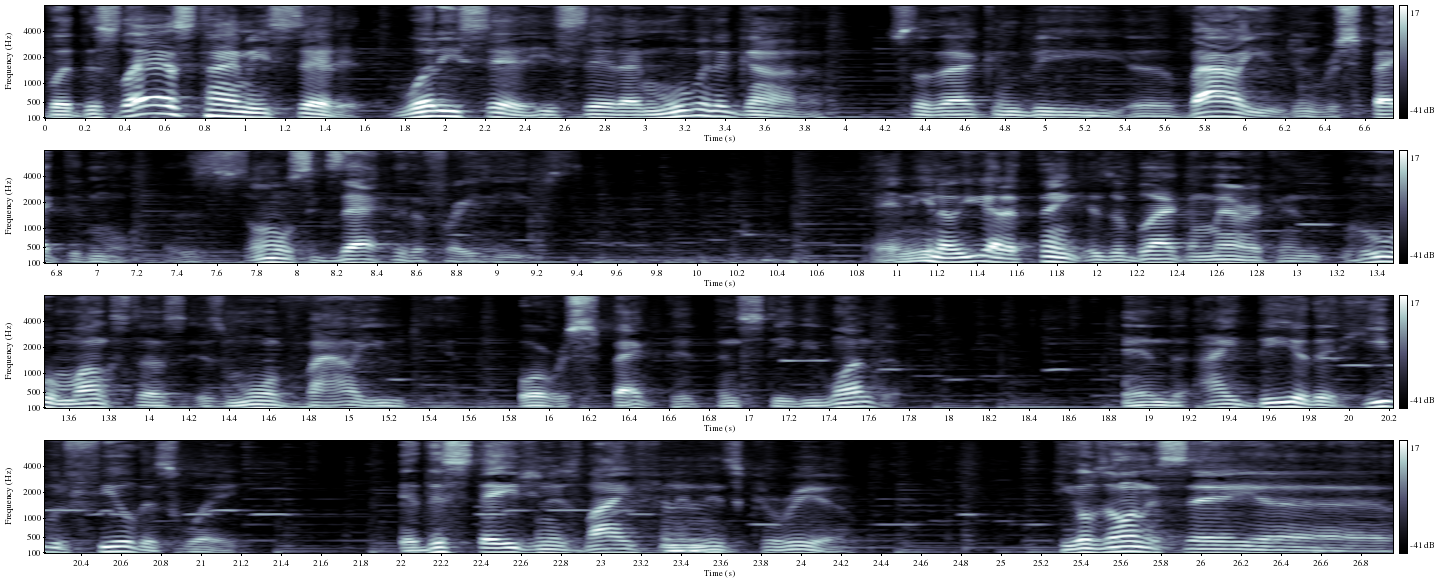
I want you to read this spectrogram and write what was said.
But this last time he said it, what he said, he said, I'm moving to Ghana so that I can be uh, valued and respected more. It's almost exactly the phrase he used. And you know, you got to think as a black American, who amongst us is more valued or respected than Stevie Wonder? And the idea that he would feel this way at this stage in his life and in his career, he goes on to say, uh,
